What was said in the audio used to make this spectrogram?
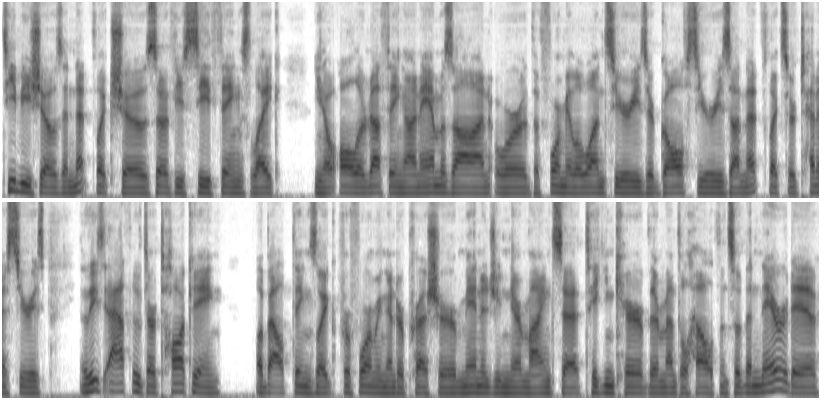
TV shows and Netflix shows. So if you see things like, you know, All or Nothing on Amazon or the Formula One series or golf series on Netflix or tennis series, you know, these athletes are talking about things like performing under pressure, managing their mindset, taking care of their mental health. And so the narrative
